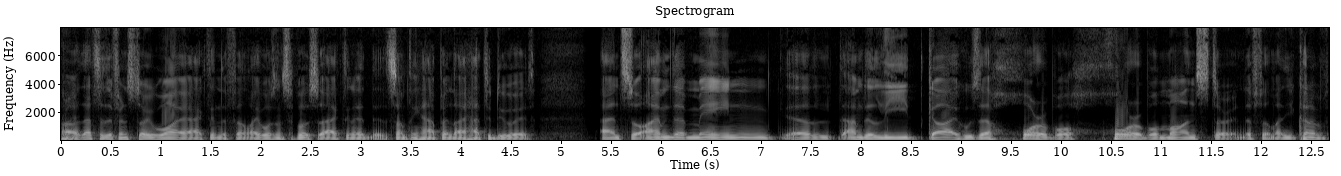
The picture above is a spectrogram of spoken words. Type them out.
Uh, that's a different story. Why I act in the film? I wasn't supposed to act in it. Something happened. I had to do it, and so I'm the main. Uh, I'm the lead guy who's a horrible, horrible monster in the film, and you kind of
